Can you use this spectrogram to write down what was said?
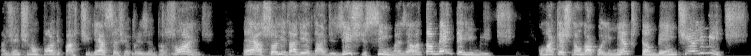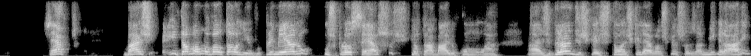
A gente não pode partir dessas representações. Né? A solidariedade existe, sim, mas ela também tem limites. Como a questão do acolhimento também tinha limites. Certo? Mas, então, vamos voltar ao livro. Primeiro, os processos, eu trabalho com a, as grandes questões que levam as pessoas a migrarem.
